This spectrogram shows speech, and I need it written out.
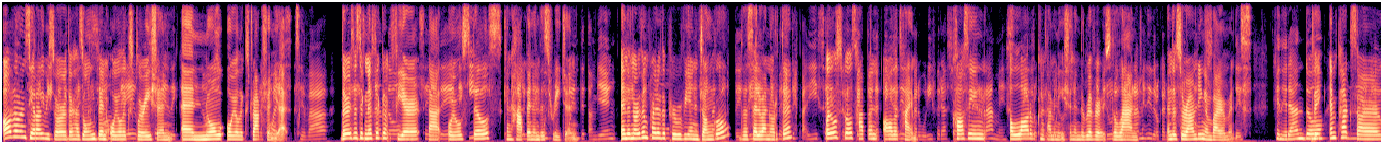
Although in Sierra Divisor there has only been oil exploration and no oil extraction yet, there is a significant fear that oil spills can happen in this region. In the northern part of the Peruvian jungle, the Selva Norte, oil spills happen all the time, causing a lot of contamination in the rivers, the land, and the surrounding environment. The impacts are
